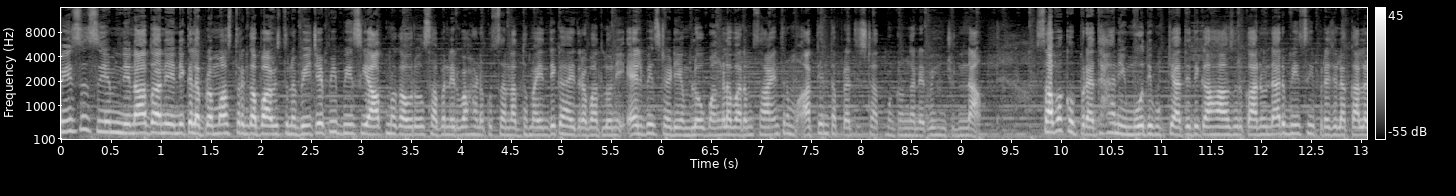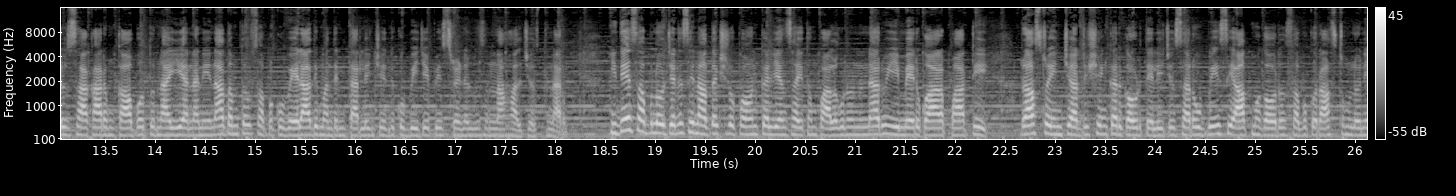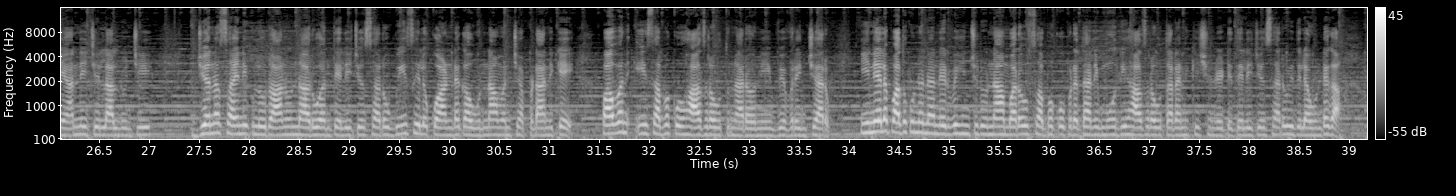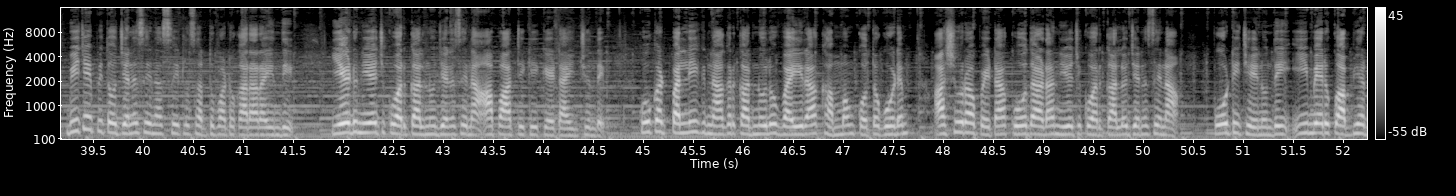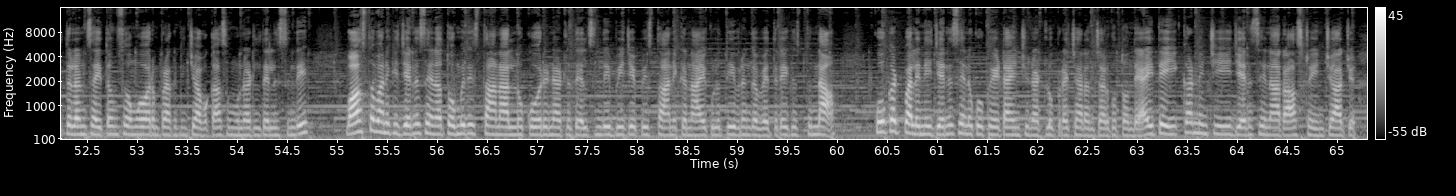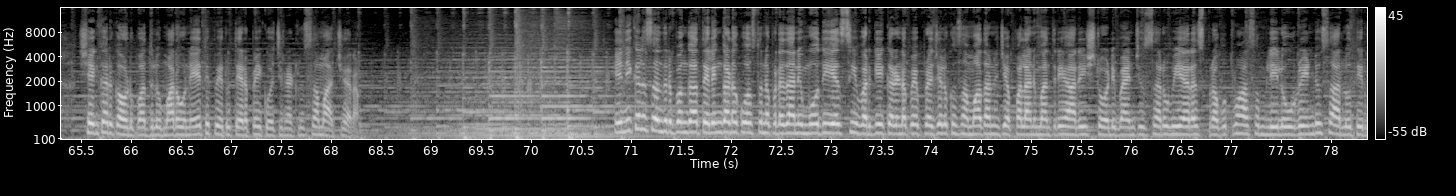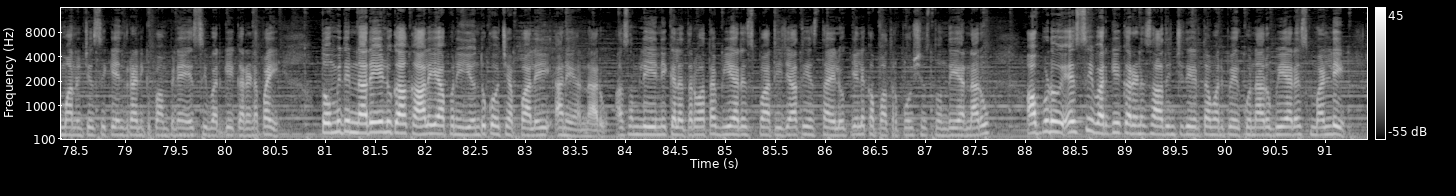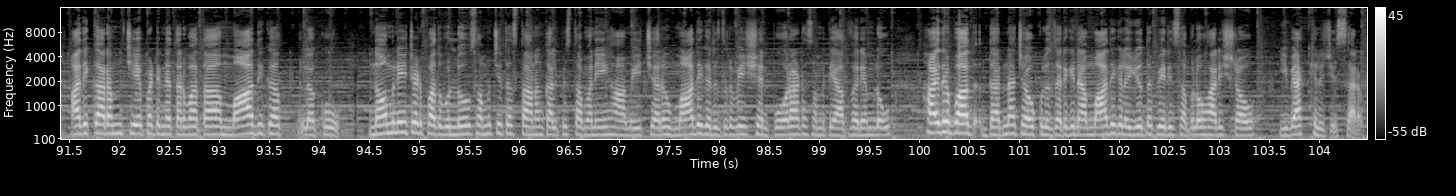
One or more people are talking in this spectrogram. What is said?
పీసీసీఎం నినాదాన్ని ఎన్నికల బ్రహ్మాస్త్రంగా భావిస్తున్న బీజేపీ బీసీ ఆత్మగౌరవ సభ నిర్వహణకు సన్నద్దమైంది హైదరాబాద్లోని ఎల్బీ స్టేడియంలో మంగళవారం సాయంత్రం అత్యంత ప్రతిష్టాత్మకంగా నిర్వహించనున్న సభకు ప్రధాని మోదీ ముఖ్య అతిథిగా హాజరు కానున్నారు. బీసీ ప్రజల కలలు సాకారం కాబోతున్నాయి అన్న నినాదంతో సభకు వేలాది మందిని తరలించేందుకు బీజేపీ శ్రేణులు సన్నాహాలు చేస్తున్నారు. ఇదే సభలో జనసేన అధ్యక్షుడు పవన్ కళ్యాణ్ సైతం పాల్గొననున్నారు. ఈ మేరకు ఆ పార్టీ రాష్ట్ర ఇన్ఛార్జి శంకర్ గౌడ్ తెలియజేశారు. బీసీ ఆత్మగౌరవ సభకు రాష్ట్రంలోని అన్ని జిల్లాల నుంచి జన సైనికులు రానున్నారు అని తెలియజేశారు. బీసీలకు అండగా ఉన్నామని చెప్పడానికే పవన్ ఈ సభకు హాజరవుతున్నారని వివరించారు. ఈ నెల పదకొండున నిర్వహించనున్న మరో సభకు ప్రధాని మోదీ హాజరవుతారని కిషన్ రెడ్డి తెలియజేశారు. ఇదిలా ఉండగా బీజేపీతో జనసేన సీట్ల సర్దుబాటు ఖరారైంది. ఏడు నియోజకవర్గాలను జనసేన ఆ పార్టీకి కేటాయించింది. కూకట్పల్లి నాగర్ కర్నూలు వైరా ఖమ్మం కొత్తగూడెం అశూరావుపేట కోదాడ నియోజకవర్గాల్లో జనసేన పోటీ చేయనుంది. ఈ మేరకు అభ్యర్థులను సైతం సోమవారం ప్రకటించే అవకాశం ఉన్నట్లు తెలిసింది. వాస్తవానికి జనసేన తొమ్మిది స్థానాలను కోరినట్లు తెలిసింది. బీజేపీ స్థానిక నాయకులు తీవ్రంగా వ్యతిరేకిస్తున్న కూకట్పల్లిని జనసేనకు కేటాయించినట్లు ప్రచారం జరుగుతోంది. అయితే ఇక్కడి నుంచి జనసేన రాష్ట్ర ఇన్ఛార్జ్ శంకర్ గౌడ్ బదులు మరో నేత పేరు తెరపైకి వచ్చినట్లు సమాచారం. ఎన్నికల సందర్భంగా తెలంగాణకు వస్తున్న ప్రధాని మోదీ ఎస్సీ వర్గీకరణపై ప్రజలకు సమాధానం చెప్పాలని మంత్రి హరీష్ రావు డిమాండ్ చేశారు. వీఆర్ఎస్ ప్రభుత్వ అసెంబ్లీలో రెండు సార్లు తీర్మానం చేసి కేంద్రానికి పంపిన ఎస్సీ వర్గీకరణపై తొమ్మిదిన్నరేళ్ళుగా కాలయాపన ఎందుకో చెప్పాలి అని అన్నారు. అసెంబ్లీ ఎన్నికల తర్వాత బీఆర్ఎస్ పార్టీ జాతీయ స్థాయిలో కీలక పాత్ర పోషిస్తుంది అన్నారు. అప్పుడు ఎస్సీ వర్గీకరణ సాధించి తీరుతామని పేర్కొన్నారు. బీఆర్ఎస్ మళ్ళీ అధికారం చేపట్టిన తర్వాత మాదిగలకు నామినేటెడ్ పదవుల్లో సముచిత స్థానం కల్పిస్తామని హామీ ఇచ్చారు. మాదిగ రిజర్వేషన్ పోరాట సమితి ఆధ్వర్యంలో హైదరాబాద్ ధర్నా చౌక్లో జరిగిన మాదిగల యుద్ధపేరి సభలో హరీష్ రావు ఈ వ్యాఖ్యలు చేశారు.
